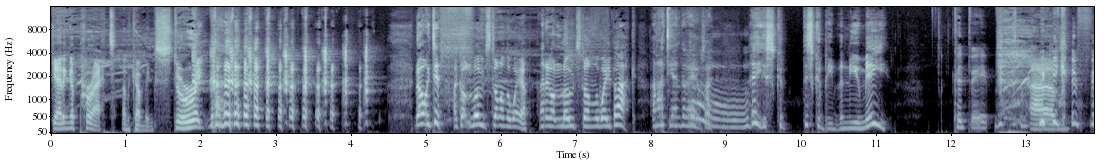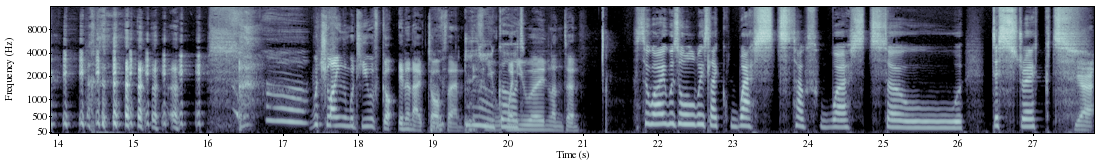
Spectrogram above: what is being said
getting a Pret, and coming straight. no, I did. I got loads done on the way up, and then I got loads done on the way back. And at the end of the day, I was Oh. like, "Hey, this could this could be the new me." Could be. Um, Could be. which line would you have got in and out of then, if you when Oh, God. you were in London? So I was always like west, southwest, so district. Yeah,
